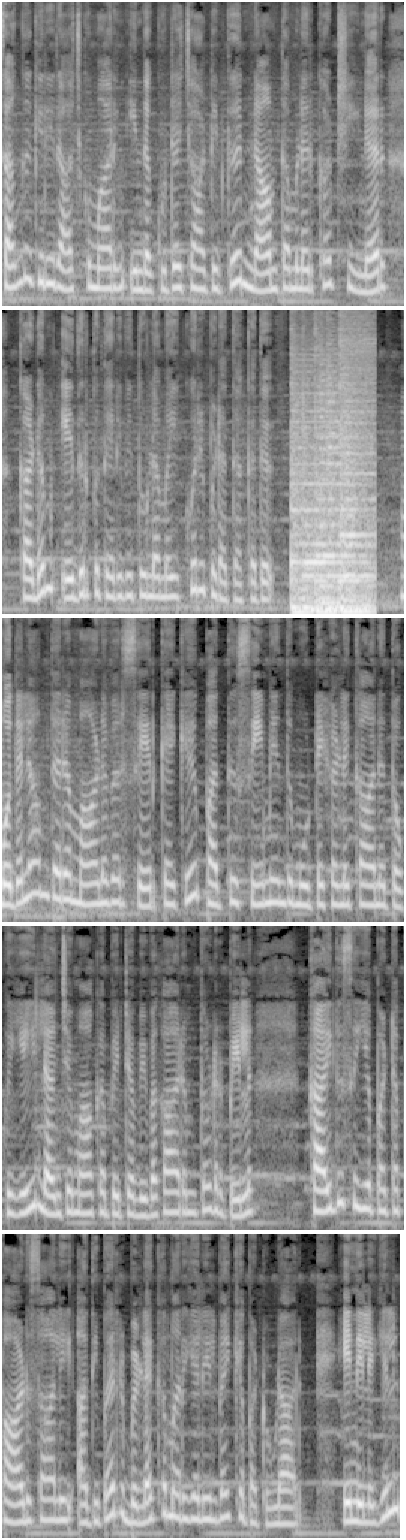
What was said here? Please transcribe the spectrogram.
சங்ககிரி ராஜ்குமாரின் இந்த குற்றச்சாட்டிற்கு நாம் தமிழர் கட்சியினர் கடும் எதிர்ப்பு தெரிவித்துள்ளமை குறிப்பிடத்தக்கது. முதலாம் தர மாணவர் சேர்க்கைக்கு பத்து சீமேந்து மூட்டைகளுக்கான தொகையை லஞ்சமாக பெற்ற விவகாரம் தொடர்பில் கைது செய்யப்பட்ட பாடசாலை அதிபர் விளக்கமறியலில் வைக்கப்பட்டுள்ளார். இந்நிலையில்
